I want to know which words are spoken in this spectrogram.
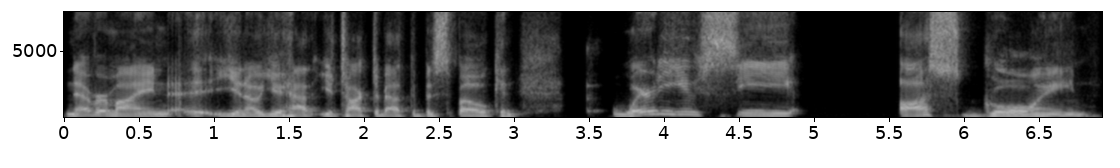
never mind, uh, you know, you have, you talked about the bespoke and where do you see us going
